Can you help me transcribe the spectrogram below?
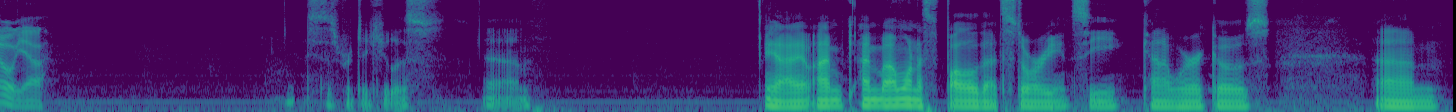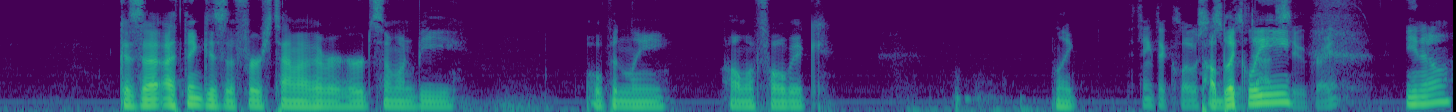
oh yeah This is ridiculous. Um, yeah, I, I'm, I'm I want to follow that story and see kind of where it goes. Um, because I, I think is the first time I've ever heard someone be openly homophobic. Like I think the closest Publicly? Datsyuk, right? You know?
